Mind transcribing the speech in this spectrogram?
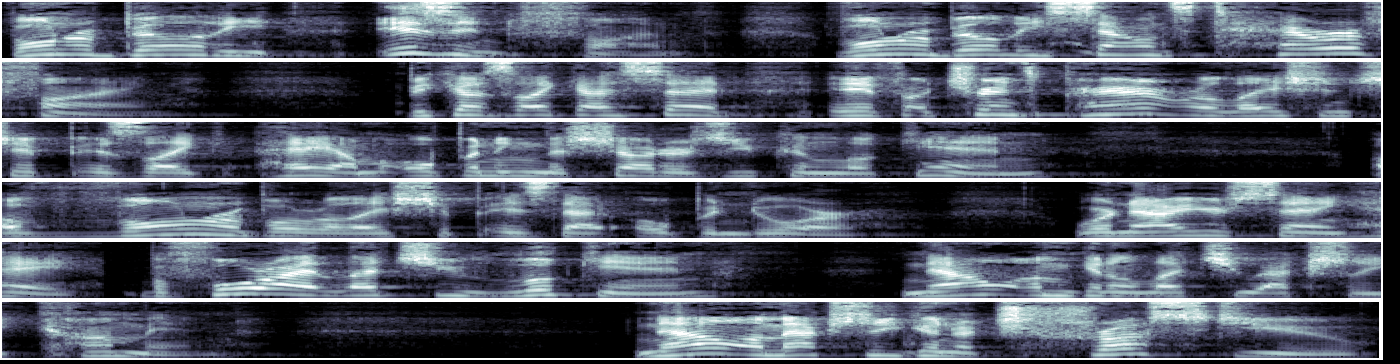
Vulnerability isn't fun. Vulnerability sounds terrifying. Because, like I said, if a transparent relationship is like, hey, I'm opening the shutters, you can look in, a vulnerable relationship is that open door where now you're saying, hey, before I let you look in, now I'm going to let you actually come in. Now I'm actually going to trust you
